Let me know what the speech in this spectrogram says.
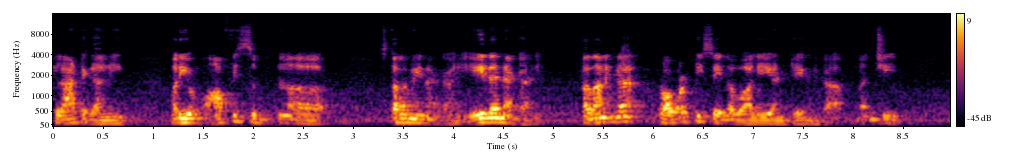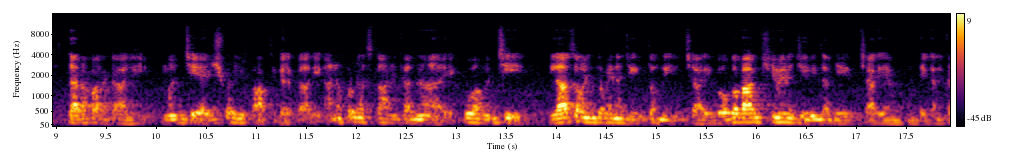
ఫ్లాట్ కానీ మరియు ఆఫీస్ స్థలమైనా కానీ ఏదైనా కానీ ప్రధానంగా ప్రాపర్టీ సేల్ అవ్వాలి అంటే కనుక మంచి ధర పలకాలి మంచి ఐశ్వర్య ప్రాప్తి కలగాలి అనుకున్న స్థానికన్నా ఎక్కువ మంచి విలాసవంతమైన జీవితం జీవించాలి భోగభాగ్యమైన జీవితం జీవించాలి అనుకుంటే కనుక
